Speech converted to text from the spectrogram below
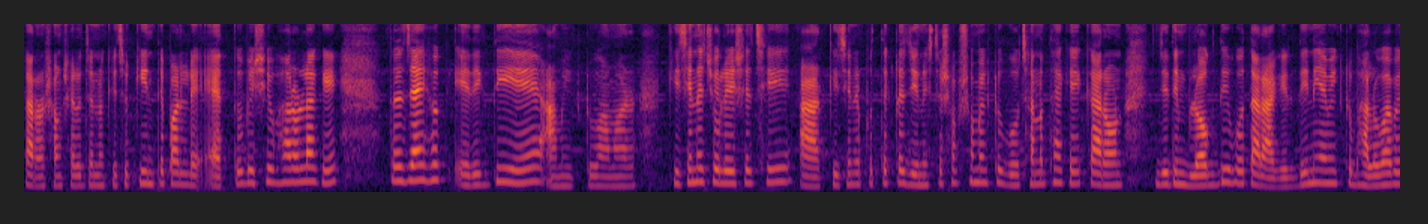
কারণ সংসারের জন্য কিছু কিনতে পারলে এত বেশি ভালো লাগে তো যাই হোক, এদিক দিয়ে আমি একটু আমার কিচেনে চলে এসেছি। আর কিচেনের প্রত্যেকটা জিনিস তো সবসময় একটু গোছানো থাকে। কারণ যেদিন ব্লগ দিব, তার আগের দিনই আমি একটু ভালোভাবে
